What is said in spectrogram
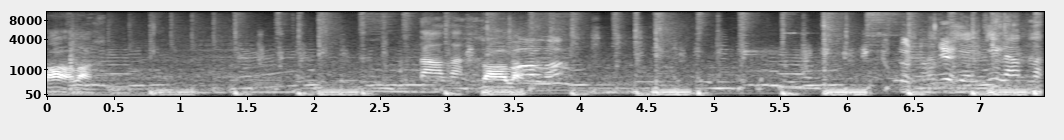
dağılak, Dağlar. dağılak. Gel, gel abla.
